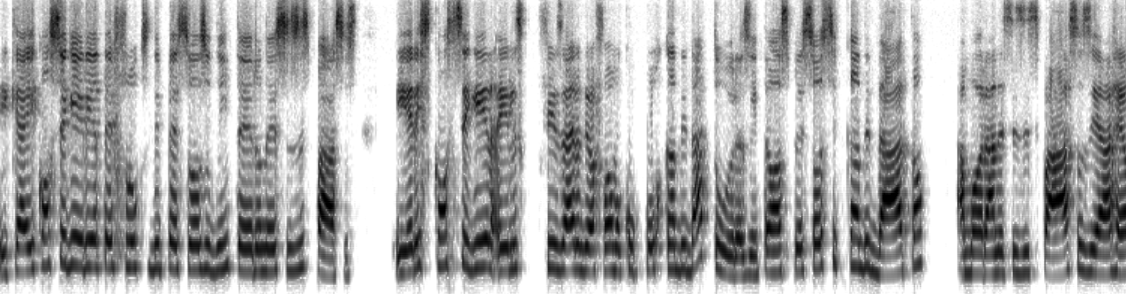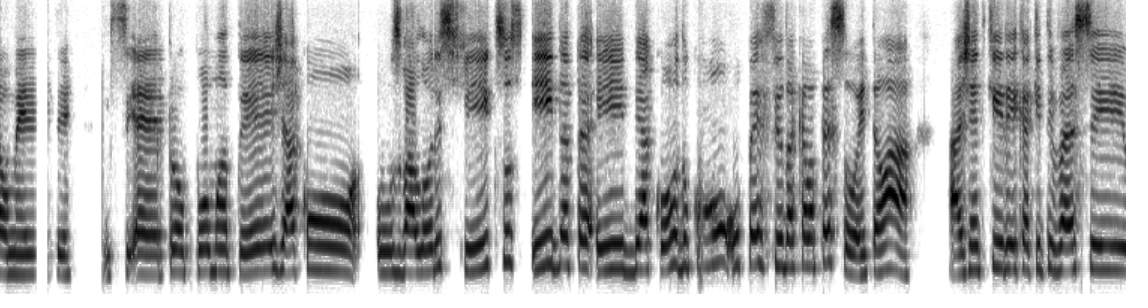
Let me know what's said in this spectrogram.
e que aí conseguiria ter fluxo de pessoas o dia inteiro nesses espaços. E eles conseguiram, eles fizeram de uma forma por candidaturas. Então, as pessoas se candidatam a morar nesses espaços e a realmente se, é, propor manter já com os valores fixos e de, e de acordo com o perfil daquela pessoa. Então, ah, a gente queria que aqui tivesse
